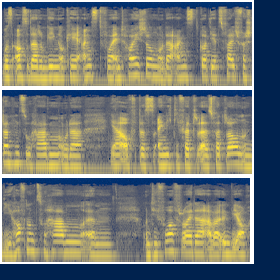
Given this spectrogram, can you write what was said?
wo es auch so darum ging, okay, Angst vor Enttäuschung oder Angst, Gott jetzt falsch verstanden zu haben oder ja auch das eigentlich die, das Vertrauen und die Hoffnung zu haben ähm, und die Vorfreude, aber irgendwie auch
